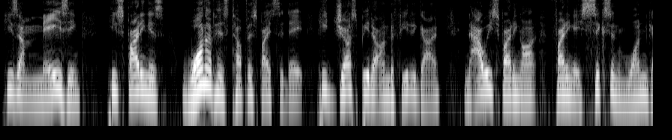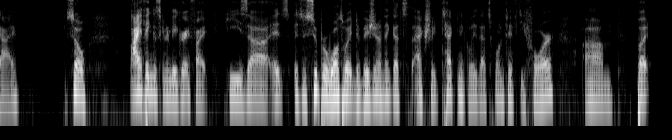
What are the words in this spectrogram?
He's amazing. He's fighting his one of his toughest fights to date. He just beat an undefeated guy. Now he's fighting on fighting a six and one guy. So I think it's going to be a great fight. He's uh, it's it's a super welterweight division. I think that's actually technically that's 154. Um, but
